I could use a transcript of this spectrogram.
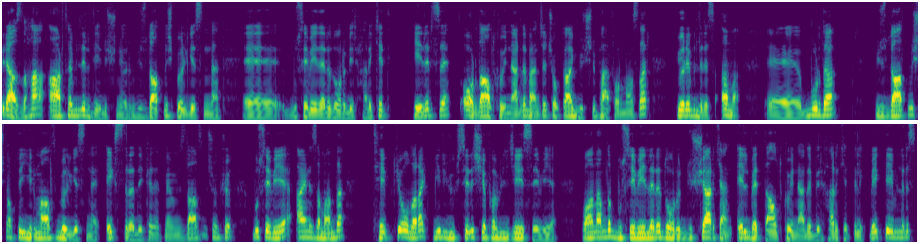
biraz daha artabilir diye düşünüyorum. %60 bölgesinden e, bu seviyelere doğru bir hareket gelirse orada altcoin'lerde bence çok daha güçlü performanslar görebiliriz. Ama e, burada %60.26 bölgesine ekstra dikkat etmemiz lazım. Çünkü bu seviye aynı zamanda tepki olarak bir yükseliş yapabileceği seviye. Bu anlamda bu seviyelere doğru düşerken elbette altcoin'lerde bir hareketlilik bekleyebiliriz.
